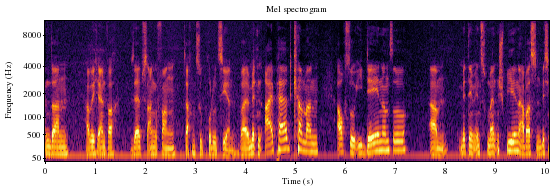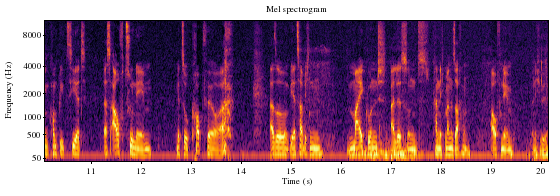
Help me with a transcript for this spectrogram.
und dann habe ich einfach selbst angefangen, Sachen zu produzieren. Weil mit dem iPad kann man auch so Ideen und so ähm, mit den Instrumenten spielen, aber es ist ein bisschen kompliziert, das aufzunehmen mit so Kopfhörer. Also jetzt habe ich ein Mic und alles und kann ich meine Sachen aufnehmen, wenn ich will.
